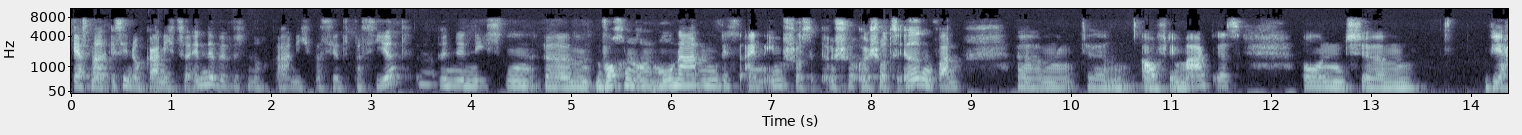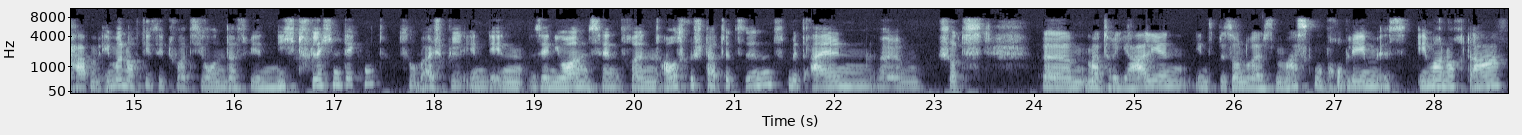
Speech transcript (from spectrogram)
erstmal ist sie noch gar nicht zu Ende. Wir wissen noch gar nicht, was jetzt passiert ja. in den nächsten ähm, Wochen und Monaten, bis ein Impfschutz äh, Schutz irgendwann ähm, ähm, auf dem Markt ist. Und ähm, wir haben immer noch die Situation, dass wir nicht flächendeckend, zum Beispiel in den Seniorenzentren ausgestattet sind mit allen ähm, Schutzmaterialien. Insbesondere das Maskenproblem ist immer noch da.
